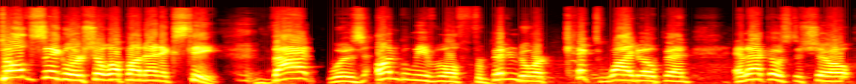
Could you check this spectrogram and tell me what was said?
Dolph Ziggler show up on NXT. That was unbelievable. Forbidden door kicked wide open. And that goes to show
